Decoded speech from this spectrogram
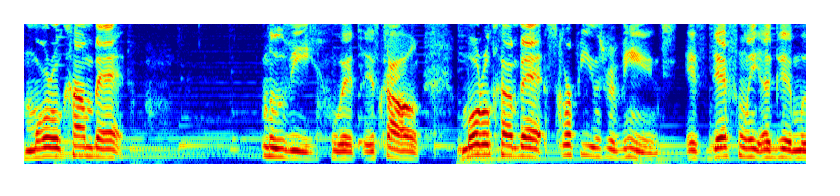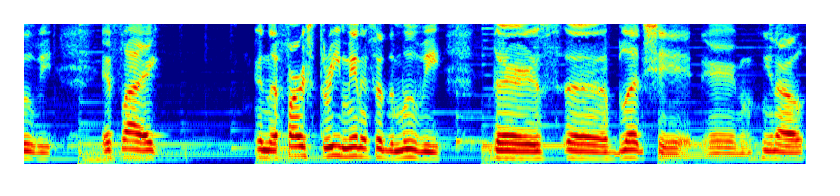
Mortal Kombat movie with it's called Mortal Kombat Scorpion's Revenge. It's definitely a good movie. It's like in the first three minutes of the movie, there's uh, bloodshed, and you know,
